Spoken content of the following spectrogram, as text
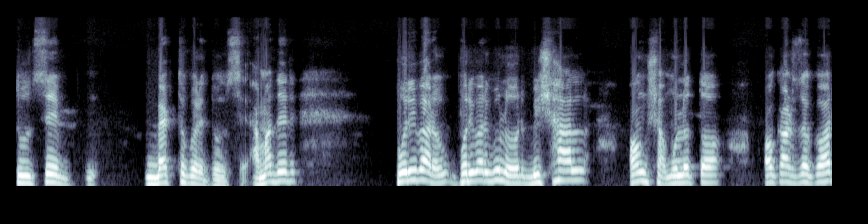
তুলছে, ব্যর্থ করে তুলছে। আমাদের পরিবার পরিবারগুলোর বিশাল অংশ মূলত অকার্যকর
